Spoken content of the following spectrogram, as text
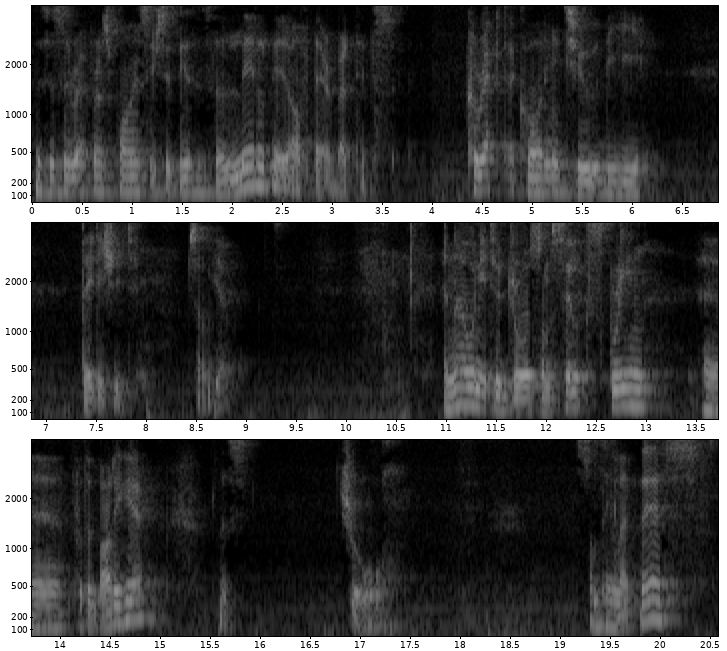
This is the reference point, so you see this is a little bit off there, but it's correct according to the datasheet. So yeah. And now we need to draw some silk screen uh, for the body here. Let's draw something like this.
